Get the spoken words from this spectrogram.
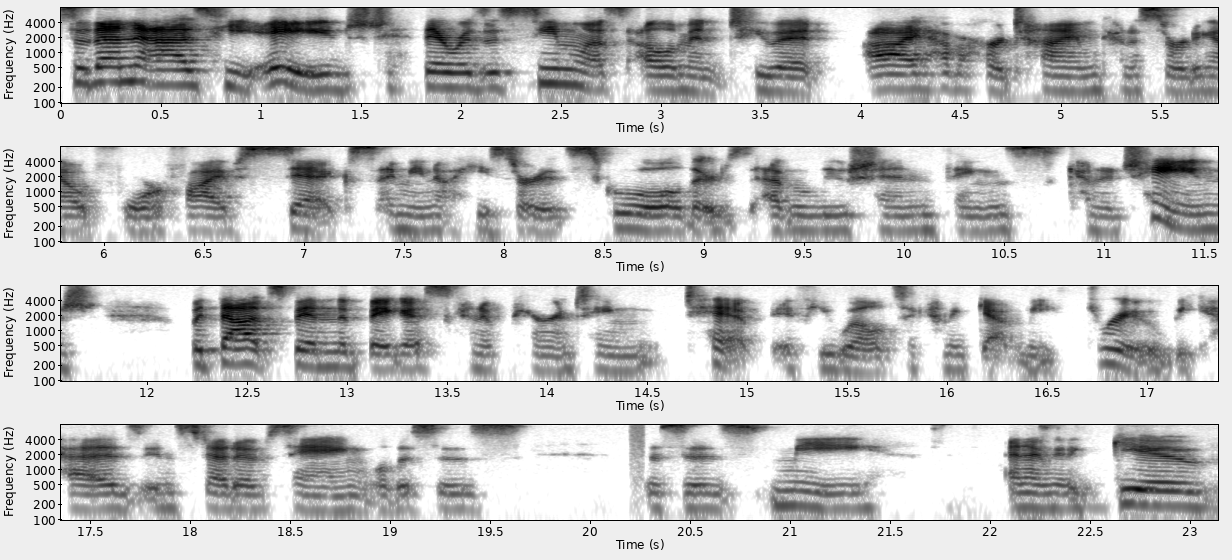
So then, as he aged, there was a seamless element to it. I have a hard time kind of sorting out four, five, six. I mean, he started school, there's evolution, things kind of changed. But that's been the biggest kind of parenting tip, if you will, to kind of get me through because instead of saying, well, this is this is me and I'm going to give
